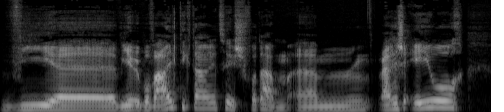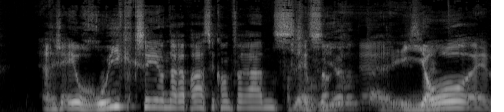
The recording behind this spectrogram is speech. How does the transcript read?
wie, äh, wie überwältigt er jetzt ist von dem. Ähm, er ist eher er ist eher ruhig gesehen an dieser Pressekonferenz. Jetzt, äh, ja, äh,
